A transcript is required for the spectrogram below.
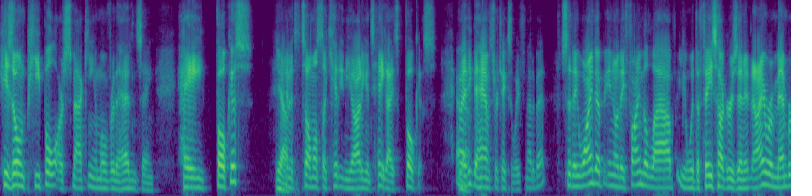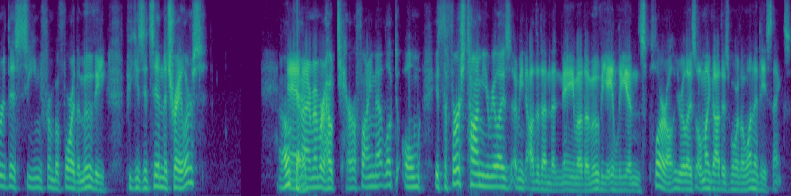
His own people are smacking him over the head and saying, "Hey, focus." Yeah. And it's almost like hitting the audience, "Hey guys, focus." And I think the hamster takes away from that a bit. So they wind up, you know, they find the lab you know, with the face huggers in it. And I remember this scene from before the movie because it's in the trailers. Okay. And I remember how terrifying that looked. Oh, it's the first time you realize. I mean, other than the name of the movie, Aliens plural, you realize, oh my god, there's more than one of these things.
